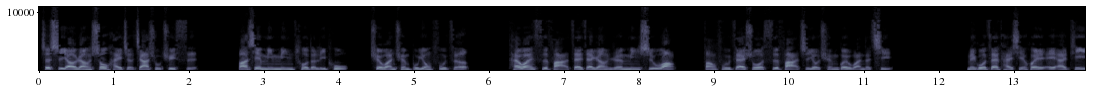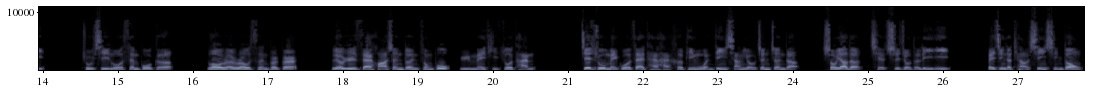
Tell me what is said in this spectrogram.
这是要让受害者家属去死。八仙明明错得离谱。却完全不用负责，台湾司法再再让人民失望，仿佛在说司法只有权贵玩得起。美国在台协会 AIT 主席罗森伯格 （Laura Rosenberger） 六日在华盛顿总部与媒体座谈，接触美国在台海和平稳定享有真正的、首要的且持久的利益。北京的挑衅行动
